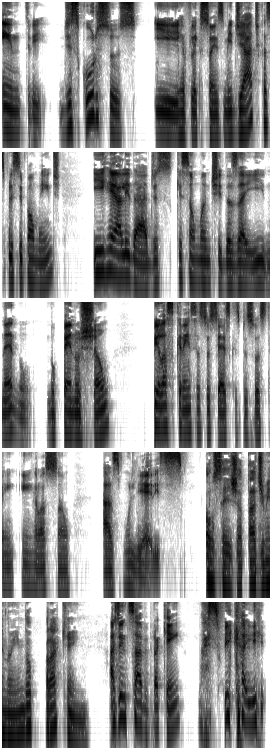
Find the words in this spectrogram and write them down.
entre discursos e reflexões midiáticas, principalmente, e realidades que são mantidas aí, né, no, no pé no chão, pelas crenças sociais que as pessoas têm em relação às mulheres. Ou seja, está diminuindo para quem? A gente sabe para quem, mas fica aí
